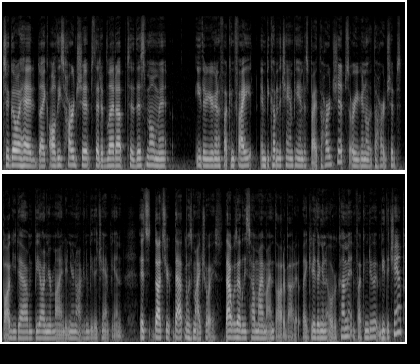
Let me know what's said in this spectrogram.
to go ahead, like all these hardships that have led up to this moment. Either you're gonna fucking fight and become the champion despite the hardships, or you're gonna let the hardships bog you down beyond your mind, and you're not gonna be the champion. It's that's your that was my choice. That was at least how my mind thought about it. Like you're either gonna overcome it and fucking do it and be the champ,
